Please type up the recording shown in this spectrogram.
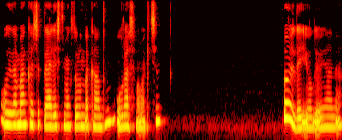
O yüzden ben kaşıkla yerleştirmek zorunda kaldım. Uğraşmamak için. Böyle de iyi oluyor yani.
